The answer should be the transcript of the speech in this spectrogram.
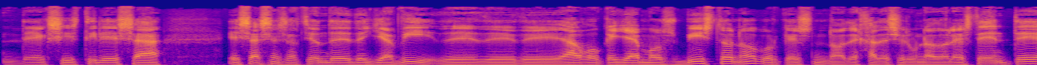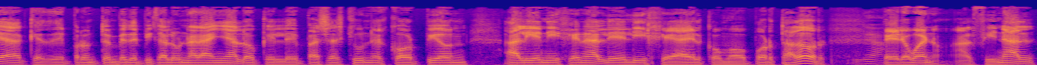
de existir esa, esa sensación de déjà vu, de, de- de algo que ya hemos visto, ¿no? Porque es, no deja de ser un adolescente a que de pronto en vez de picarle una araña, lo que le pasa es que un escorpión alienígena le elige a él como portador. Ya. Pero bueno, al final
